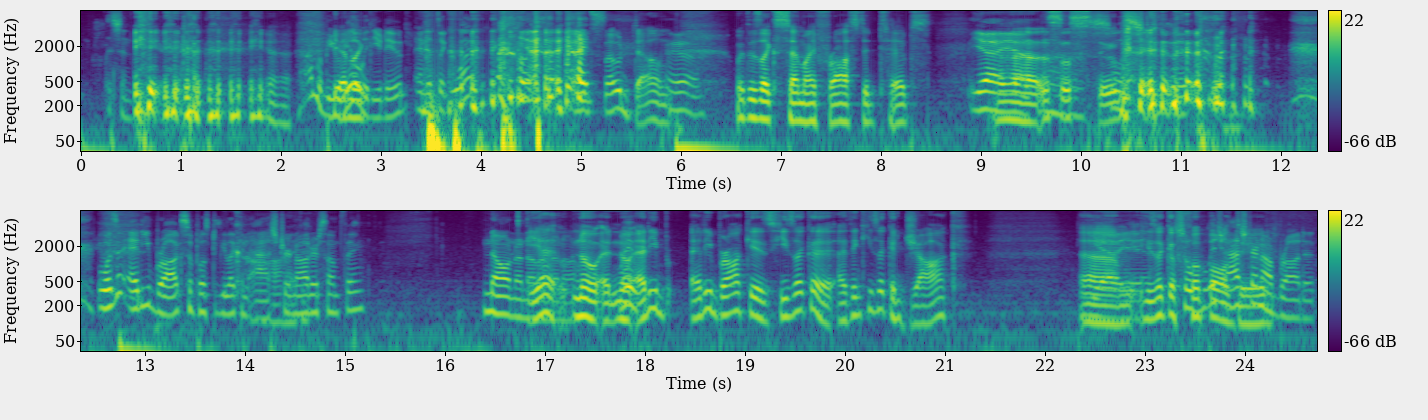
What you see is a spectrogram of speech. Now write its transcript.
"Listen, yeah. I'm gonna be Yeah, real like- with you, dude." And it's like, "What?" yeah, it's so dumb with his like semi-frosted tips. Yeah, Uh, yeah. that's so Uh, stupid. stupid. Wasn't Eddie Brock supposed to be like an God. astronaut or something? No, no, no, yeah, no, no. no, uh, no. Wait. Eddie Eddie Brock is he's like a I think he's like a jock. Um, yeah, yeah. He's like a so football which astronaut dude. brought it?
